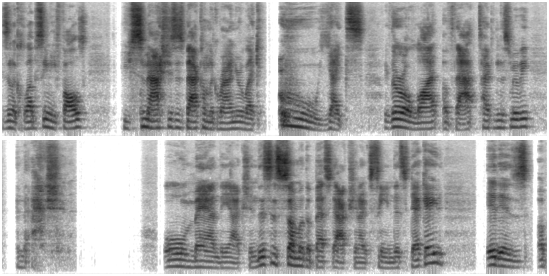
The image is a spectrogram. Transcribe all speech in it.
he's in the club scene, he falls, he smashes his back on the ground. You're like, ooh, yikes. Like there are a lot of that type in this movie, and the action. Oh man, the action. This is some of the best action I've seen this decade. It is a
